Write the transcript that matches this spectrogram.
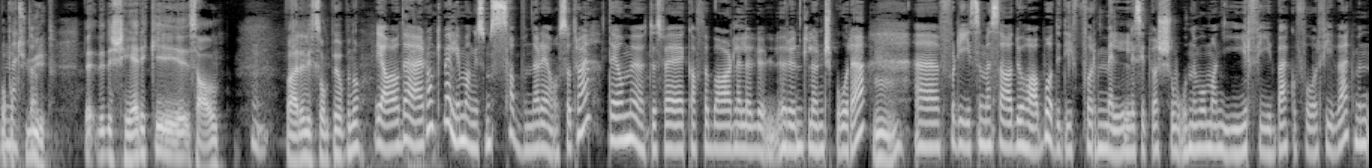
og på Nettopp. tur. Det, det, det skjer ikke i salen. Og er det litt sånn på jobben nå? Ja, det er nok veldig mange som savner det også, tror jeg. Det å møtes ved kaffebaren eller rundt lunsjbordet. Mm. Fordi som jeg sa, du har både de formelle situasjonene hvor man gir feedback og får feedback, men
